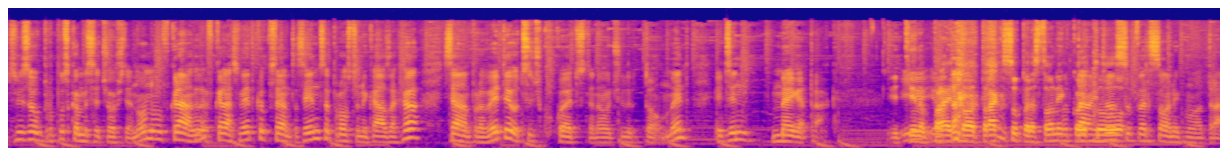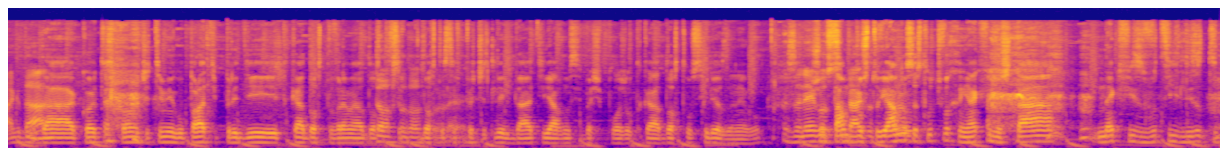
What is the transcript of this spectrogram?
в смисъл, пропускаме се, че още едно, но в крайна, в крайна сметка, последната седмица просто ни казаха, сега направете от всичко, което сте научили до този момент, един мега трак. И И- ти и направи оттам- този трак Супер Соник, Оттам който... идва Supersonic моят трак, да. Да, който спомням, че ти ми го прати преди така доста време, доста, Доста, се, доста доста се впечатлих, да, ти явно си беше положил така доста усилия за него. За него Защото там постоянно се случваха някакви неща, някакви звуци излизат от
